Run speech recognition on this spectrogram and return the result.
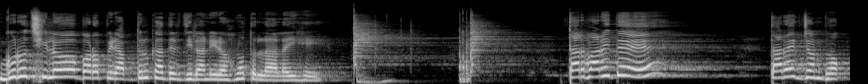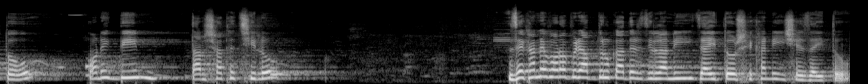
গুরু ছিল বড়পীর আব্দুল কাদের জিলানি রহমতুল্লাহ আলাইহে। তার বাড়িতে তার একজন ভক্ত অনেক দিন তার সাথে ছিল। যেখানে বড়পীর আব্দুল কাদের জিলানি যাইতো, সেখানেই সে যাইতো।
